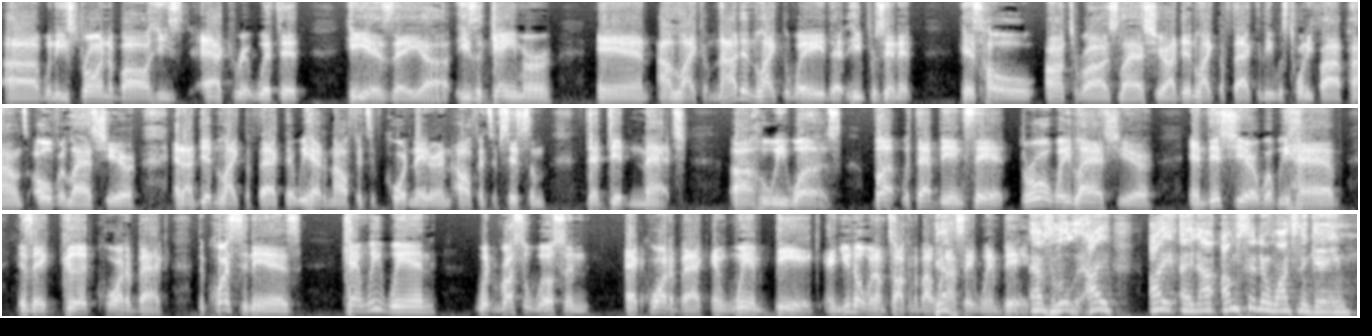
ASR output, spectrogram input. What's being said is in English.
Uh, when he's throwing the ball, he's accurate with it. He is a, uh, he's a gamer and I like him. Now, I didn't like the way that he presented his whole entourage last year. I didn't like the fact that he was 25 pounds over last year. And I didn't like the fact that we had an offensive coordinator and offensive system that didn't match, uh, who he was. But with that being said, throw away last year and this year, what we have is a good quarterback. The question is, can we win with Russell Wilson at quarterback and win big? And you know what I'm talking about when Yeah. I say win big. Absolutely. I, I, and I, I'm sitting there watching the game.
